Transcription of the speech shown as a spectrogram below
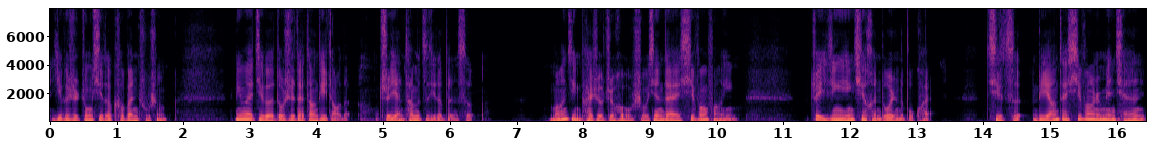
一个是中戏的科班出身，另外几个都是在当地找的，只演他们自己的本色。盲井拍摄之后，首先在西方放映，这已经引起很多人的不快。其次，李阳在西方人面前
